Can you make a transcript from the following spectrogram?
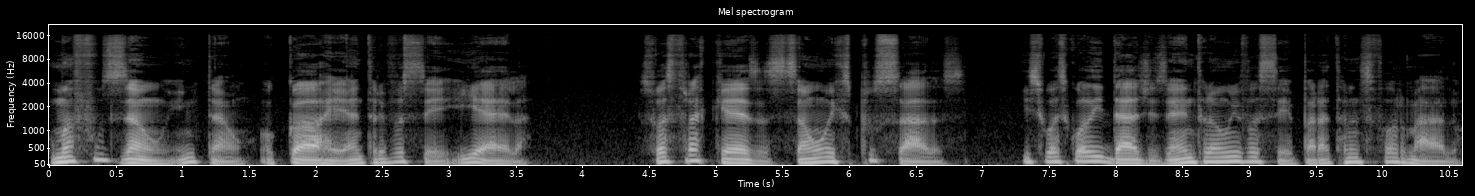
Uma fusão, então, ocorre entre você e ela suas fraquezas são expulsadas e suas qualidades entram em você para transformá-lo.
